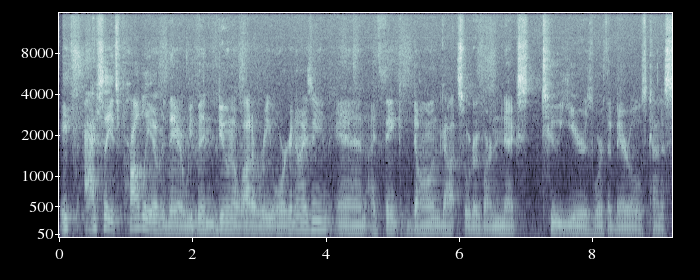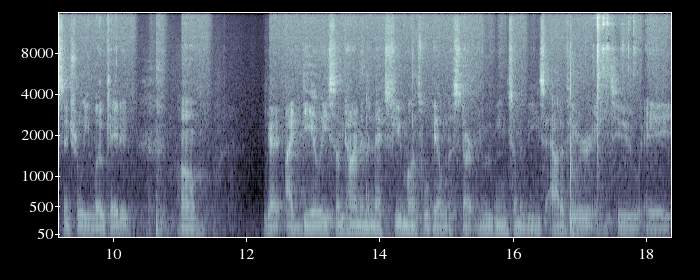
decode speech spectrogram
it's actually it's probably over there. We've been doing a lot of reorganizing, and I think Dawn got sort of our next two years worth of barrels kind of centrally located. Um, yeah, ideally, sometime in the next few months, we'll be able to start moving some of these out of here into a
